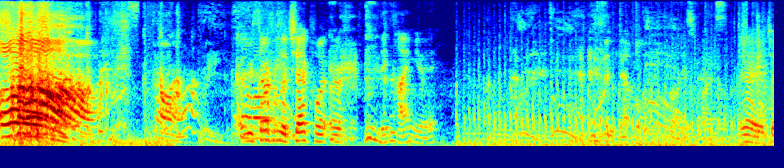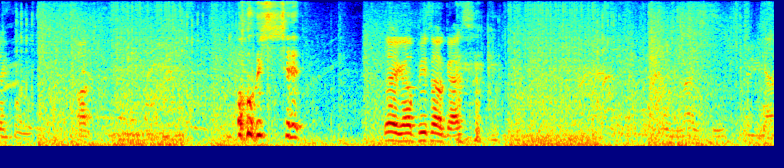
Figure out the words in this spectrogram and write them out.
Oh! Oh. We start from the checkpoint. Or They time you. Eh? It's a devil. Oh, it's yeah, yeah, checkpoint. Uh, Oh shit. there you go. Peace out, guys. Oh, nice, dude. Yeah,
